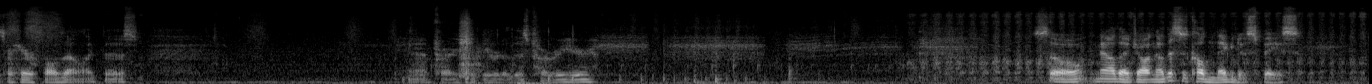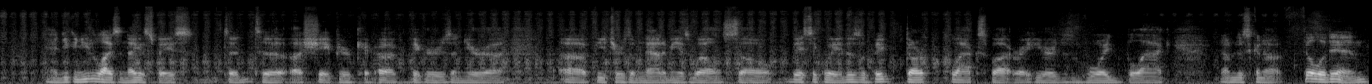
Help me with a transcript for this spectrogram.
Guess her hair falls out like this. Yeah, I probably should get rid of this part right here. So now that I draw, now this is called negative space. And you can utilize the negative space to, to uh, shape your uh, figures and your uh, uh, features of anatomy as well. So basically, there's a big dark black spot right here, just void black. And I'm just going to fill it in.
